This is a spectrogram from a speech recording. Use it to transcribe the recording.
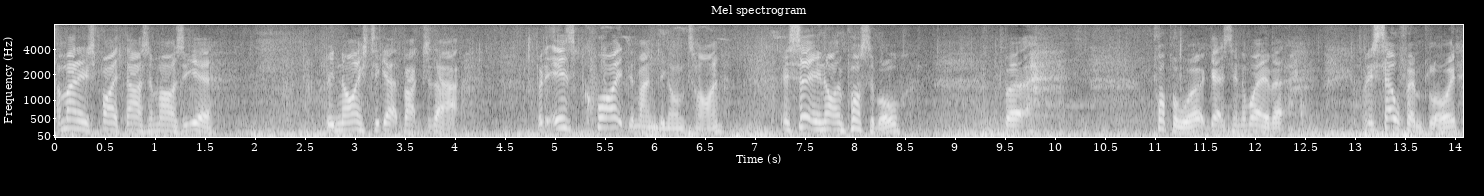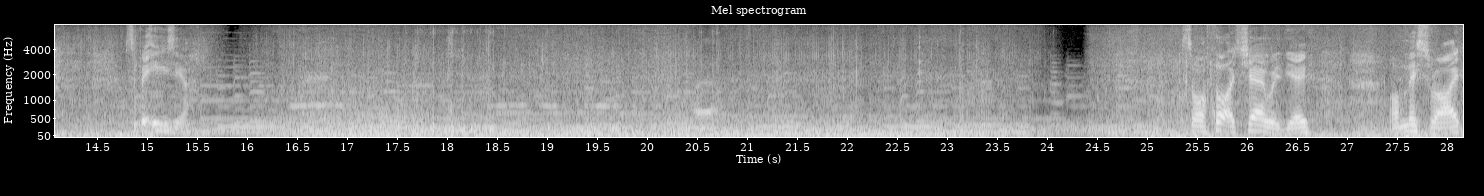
i managed 5,000 miles a year. Be nice to get back to that but it is quite demanding on time. It's certainly not impossible but proper work gets in the way of it. When it's self-employed, it's a bit easier. So I thought I'd share with you on this ride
